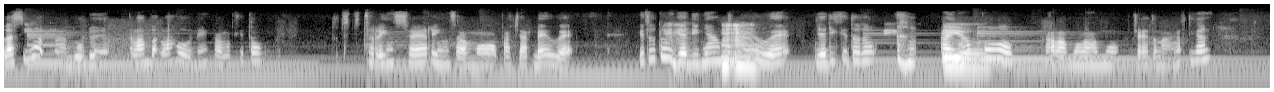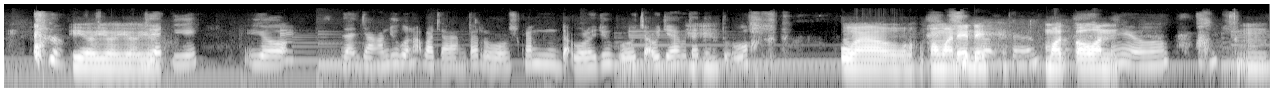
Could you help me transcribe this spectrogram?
lah siap. Nah dua lambat laun nih kalau kita sering sharing sama pacar dewek itu tuh jadi nyaman Mm-mm. dewek. Jadi kita tuh Iya. Ayo apa alamu-alamu cek tenang ngerti kan? Iya iya iya iya. jadi yo dan jangan juga nak pacaran terus kan tidak boleh juga cak uji aku tadi tuh Wow, Mama Dede Iya kan? mod on. Iya, Mm.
